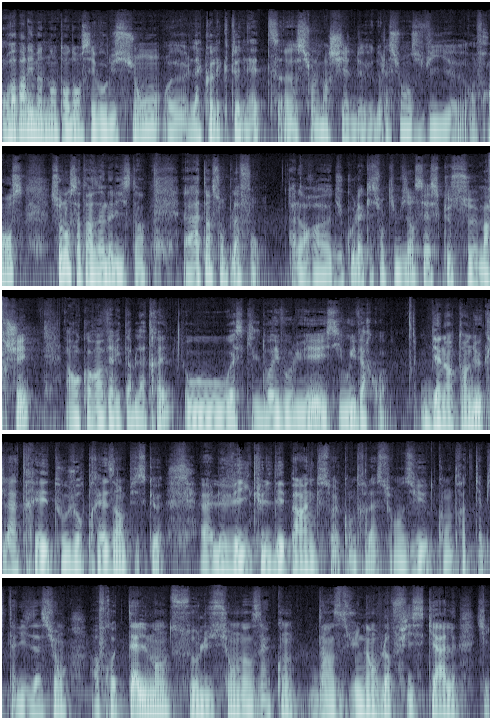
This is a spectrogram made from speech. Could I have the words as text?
On va parler maintenant tendance évolution. la collecte nette sur le marché de, l'assurance vie en France, selon certains analystes, hein, a atteint son plafond. Alors, du coup, la question qui me vient, c'est est-ce que ce marché a encore un véritable attrait ou est-ce qu'il doit évoluer et si oui, vers quoi? Bien entendu que l'attrait est toujours présent puisque euh, le véhicule d'épargne, que ce soit le contrat d'assurance vie ou le contrat de capitalisation, offre tellement de solutions dans, un compte, dans une enveloppe fiscale qui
